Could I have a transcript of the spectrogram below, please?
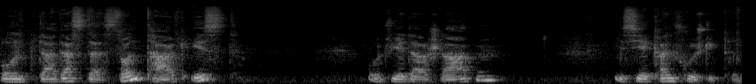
Und da das der Sonntag ist und wir da starten, ist hier kein Frühstück drin.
